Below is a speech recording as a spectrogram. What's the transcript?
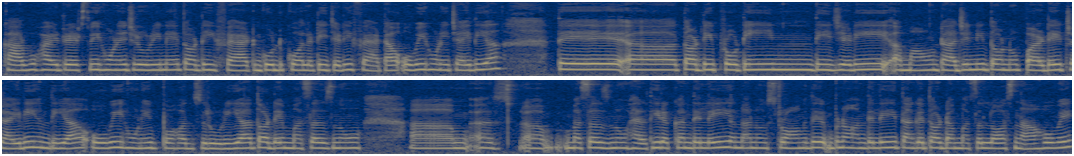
ਕਾਰਬੋਹਾਈਡਰੇਟਸ ਵੀ ਹੋਣੇ ਜ਼ਰੂਰੀ ਨੇ, ਤੁਹਾਡੀ ਫੈਟ ਗੁੱਡ ਕੁਆਲਿਟੀ ਜਿਹੜੀ ਫੈਟ ਆ, ਉਹ ਵੀ ਹੋਣੀ ਚਾਹੀਦੀ ਆ। ਤੇ ਤੁਹਾਡੀ ਪ੍ਰੋਟੀਨ ਦੀ ਜਿਹੜੀ ਅਮਾਉਂਟ ਆ, ਜਿੰਨੀ ਤੁਹਾਨੂੰ ਪਰ ਡੇ ਚਾਹੀਦੀ ਹੁੰਦੀ ਆ, ਉਹ ਵੀ ਹੋਣੀ ਬਹੁਤ ਜ਼ਰੂਰੀ ਆ। ਤੁਹਾਡੇ ਮਸਲਸ ਨੂੰ ਮਸਲਸ ਨੂੰ ਹੈਲਥੀ ਰੱਖਣ ਦੇ ਲਈ, ਉਹਨਾਂ ਨੂੰ ਸਟਰੋਂਗ ਦੇ, ਬਣਾਉਣ ਦੇ ਲਈ ਤਾਂ ਕਿ ਤੁਹਾਡਾ ਮਸਲ ਲਾਸ ਨਾ ਹੋਵੇ।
